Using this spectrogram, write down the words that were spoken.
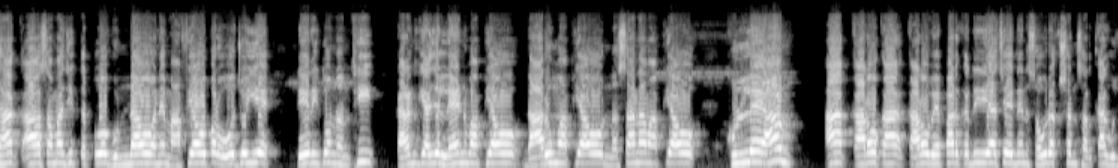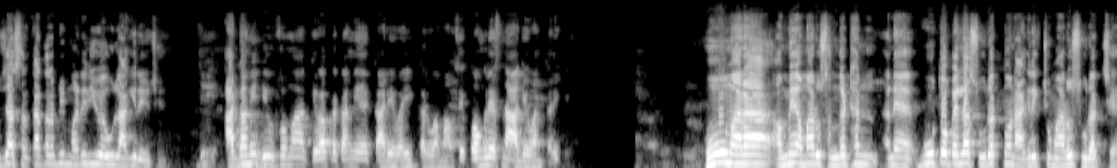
ધાક આ સામાજિક તત્વો, ગુંડાઓ અને માફિયાઓ પર હોવો જોઈએ તે રીતો નથી. કારણ કે આજે લેન્ડ માફિયાઓ, દારૂ માફિયાઓ, નશાના માફિયાઓ, ખુલ્લે આમ આ કાળો કાળો વેપાર કરી રહ્યા છે એને સંરક્ષણ સરકાર, ગુજરાત સરકાર તરફથી મળી રહ્યું એવું લાગી રહ્યું છે. આગામી દિવસોમાં કેવા પ્રકારની કાર્યવાહી કરવામાં આવશે? કોંગ્રેસના આગેવાન તરીકે. હું મારા, અમે અમારું સંગઠન અને હું તો પહેલાં સુરતનો નાગરિક છું, મારું સુરત છે.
